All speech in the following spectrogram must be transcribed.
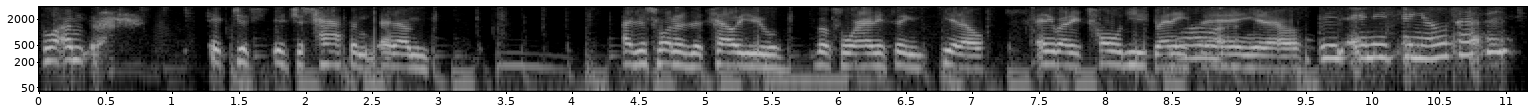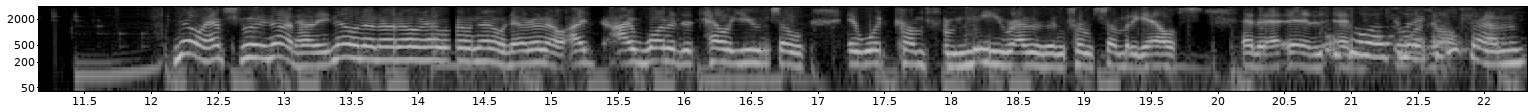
well, I'm. It just it just happened, and um, I just wanted to tell you before anything, you know, anybody told you anything, Well- you know. Did anything else happen? No, absolutely not, honey. No, no, no, no, no, no, no, no, no, no. I I wanted to tell you so it would come from me rather than from somebody else, and and and Who else would it come from?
